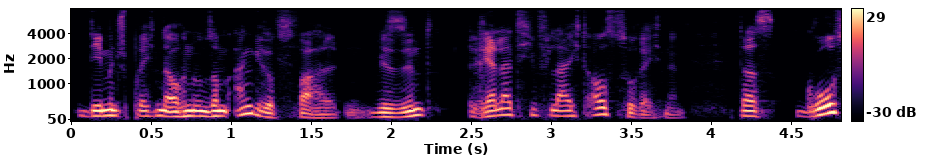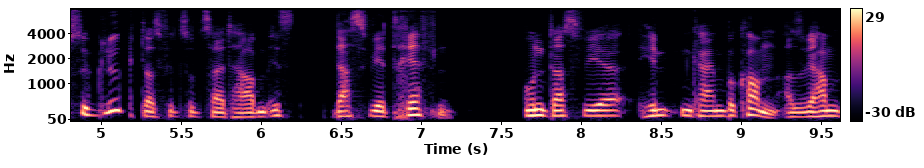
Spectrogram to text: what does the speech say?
dementsprechend auch in unserem Angriffsverhalten. Wir sind relativ leicht auszurechnen. Das große Glück, das wir zurzeit haben, ist, dass wir treffen und dass wir hinten keinen bekommen. Also wir haben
